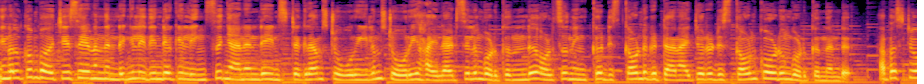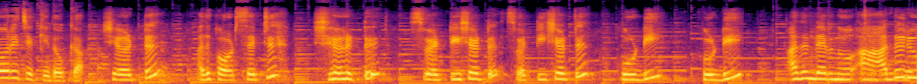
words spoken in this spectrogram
നിങ്ങൾക്കും പർച്ചേസ് ചെയ്യണമെന്നുണ്ടെങ്കിൽ ഇതിന്റെയൊക്കെ ലിങ്ക്സ് ഞാൻ എന്റെ ഇൻസ്റ്റാഗ്രാം സ്റ്റോറിയിലും സ്റ്റോറി ഹൈലൈറ്റ്സിലും കൊടുക്കുന്നുണ്ട്. ഓൾസോ നിങ്ങൾക്ക് ഡിസ്കൗണ്ട് കിട്ടാനായിട്ട് ഒരു ഡിസ്കൗണ്ട് കോഡും കൊടുക്കുന്നുണ്ട്. അപ്പൊ സ്റ്റോറി ചെക്ക് ചെയ്ത് നോക്കുക ഷർട്ട് അത് coat set shirt sweat T shirt sweat T shirt hoodie hoodie അതെന്തായിരുന്നു? ആ അതൊരു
